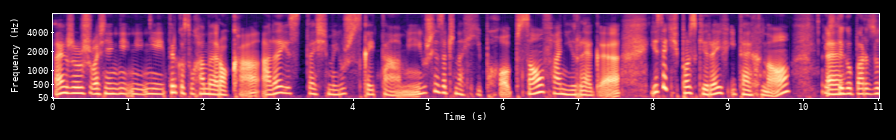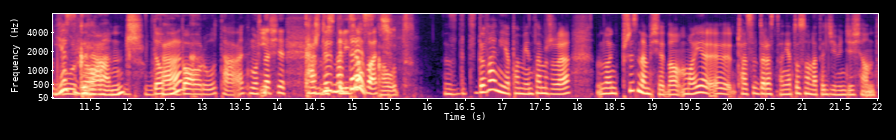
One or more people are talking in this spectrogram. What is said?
Tak, że już właśnie nie, nie, nie tylko słuchamy rocka, ale jesteśmy już skate'ami, już się zaczyna hip-hop, są fani reggae, jest jakiś polski rave i techno. Jest e, tego bardzo jest dużo. Jest grunge. Do tak? wyboru, tak. Można I się każdy ma dress code. Zdecydowanie. Ja pamiętam, że no, przyznam się, no, moje e, czasy dorastania to są lata 90.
